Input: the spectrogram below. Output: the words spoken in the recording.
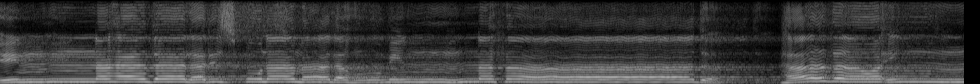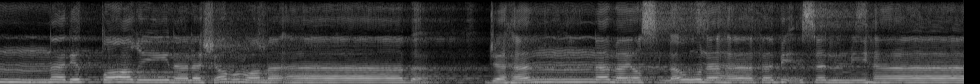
ان هذا لرزقنا ما له من نفاد هذا وان للطاغين لشر مآب جهنم يصلونها فبئس المهاد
